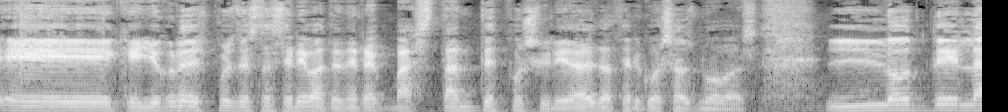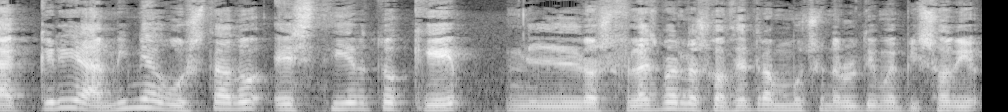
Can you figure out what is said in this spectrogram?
Eh, que yo creo que después de esta serie va a tener bastantes posibilidades de hacer cosas nuevas. Lo de la cría a mí me ha gustado. Es cierto que los flashbacks los concentran mucho en el último episodio,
